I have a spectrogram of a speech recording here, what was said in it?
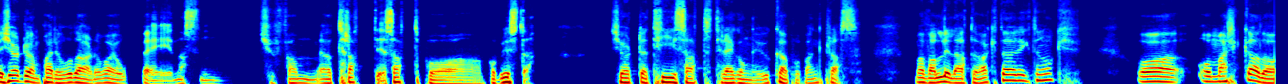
Jeg kjørte jo en periode her, da var jeg oppe i nesten 25, ja, 30 sett på, på brystet. Kjørte 10 sett tre ganger i uka på benkpress. Med veldig lette vekter, riktignok. Og, og merka da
